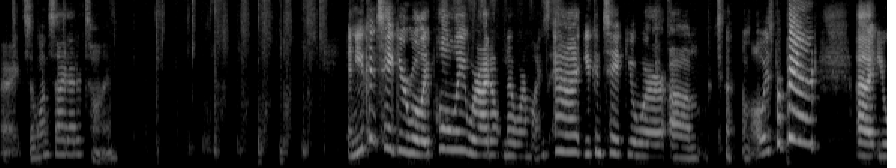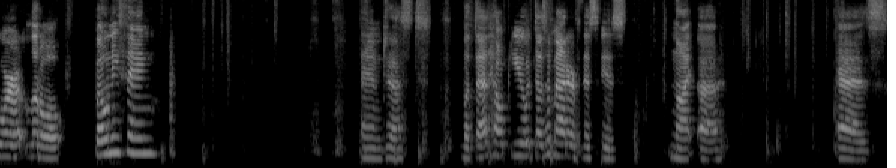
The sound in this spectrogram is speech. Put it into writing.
All right, so one side at a time. And you can take your roly-poly where I don't know where mine's at. You can take your, um, I'm always prepared, uh, your little bony thing and just let that help you. It doesn't matter if this is not uh, as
